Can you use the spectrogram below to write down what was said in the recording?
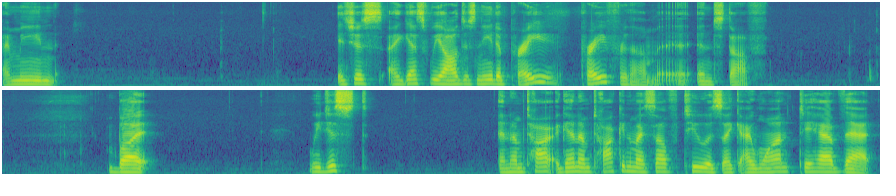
I mean, it's just I guess we all just need to pray pray for them and stuff. But we just and I'm talk again I'm talking to myself too it's like I want to have that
